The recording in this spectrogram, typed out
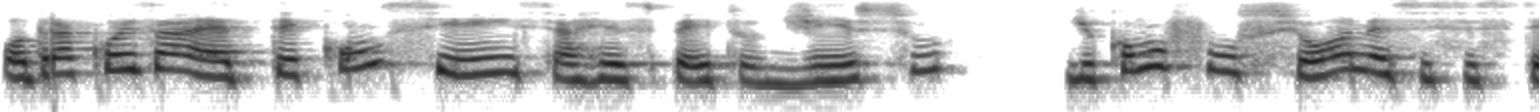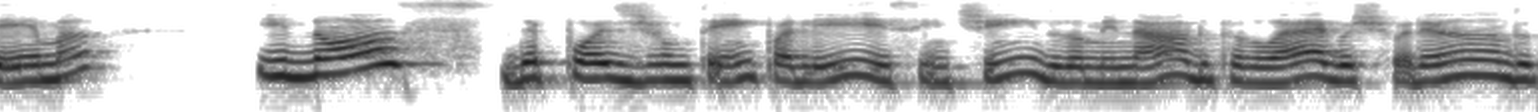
outra coisa é ter consciência a respeito disso, de como funciona esse sistema, e nós, depois de um tempo ali, sentindo, dominado pelo ego, chorando,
